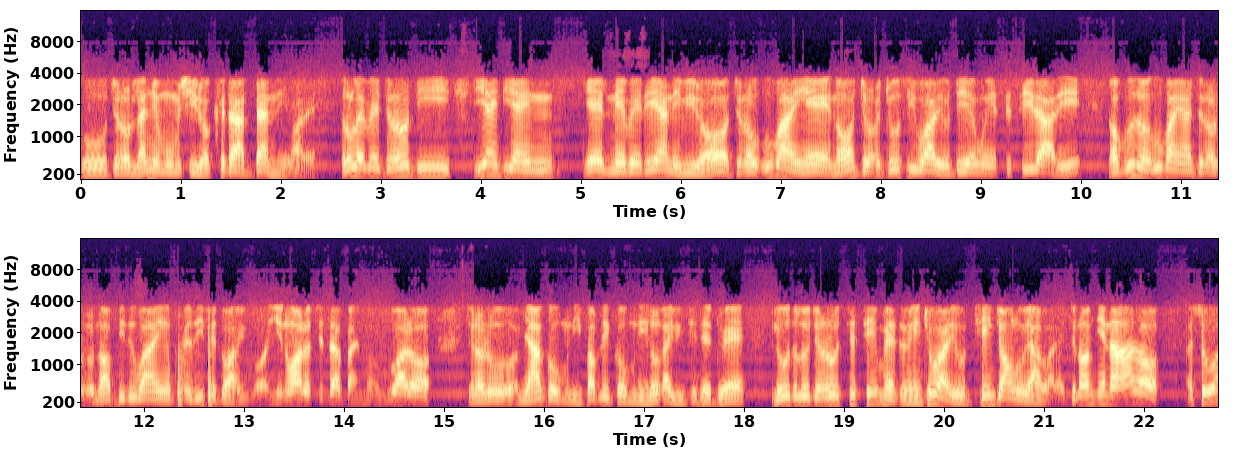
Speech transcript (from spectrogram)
ဟိုကျွန်တော်လမ်းညွှန်မှုမရှိတော့ခိတ္တတက်နေပါတယ်ဒါတော့လည်းပဲကျွန်တော်တို့ဒီ EITI ရဲ့ level တွေကနေပြီးတော့ကျွန်တော်ဥပိုင်ရဲ့နော်ကျွန်တော်အကျိုးစီးပွားတွေကိုတရားဝင်စစ်ဆေးတာတွေအခုဆိုဥပိုင်ကကျွန်တော်တို့နော်ပြည်သူပိုင်ဖွဲ့စည်းဖြစ်သွားပြီပေါ့အရင်ကတော့စစ်တပ်ပိုင်ပေါ့အခုကတော့ကျွန်တော်တို့အများကုမ္ပဏီ public company လောက်လိုက်ပြီးဖြစ်တဲ့အတွက်လို့တို့ကျွန်တော်တို့စစ်ဆေးမယ်ဆိုရင်ချို့ဟာတွေကိုထိန်းချောင်းလို့ရပါတယ်ကျွန်တော်မြင်တာကတော့အစိုးရ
